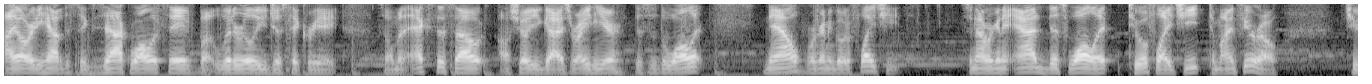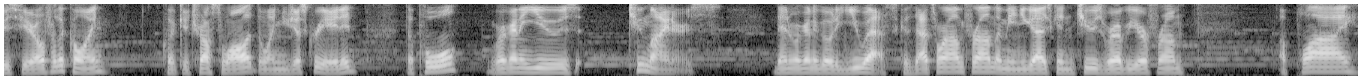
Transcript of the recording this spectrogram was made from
I already have this exact wallet saved, but literally you just hit create. So I'm gonna X this out. I'll show you guys right here. This is the wallet. Now we're gonna go to flight sheets. So now we're gonna add this wallet to a flight sheet to mine Firo. Choose Firo for the coin. Click your trust wallet, the one you just created. The pool, we're gonna use 2Miners. Then we're gonna go to US because that's where I'm from. I mean, you guys can choose wherever you're from. Apply,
